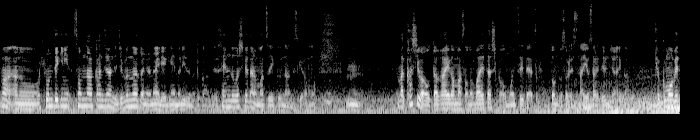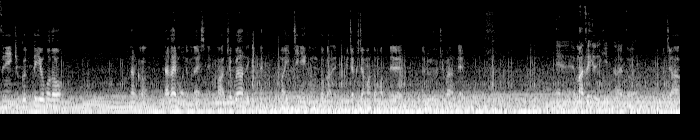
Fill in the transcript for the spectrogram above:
まあ、あの、基本的にそんな感じなんで、自分の中にはないレゲエのリズムとかなんで、先導してたのは松井くんなんですけども、うん。まあ、歌詞はお互いがまあその場で確か思いついたやつほとんどそれ採用されてるんじゃないかな。曲も別に曲っていうほどなんか長いものでもないしね。まあ曲なんだけどね。まあ12分とかでめちゃくちゃまとまってる曲なんで。えー、まあぜひぜひえっとこちら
